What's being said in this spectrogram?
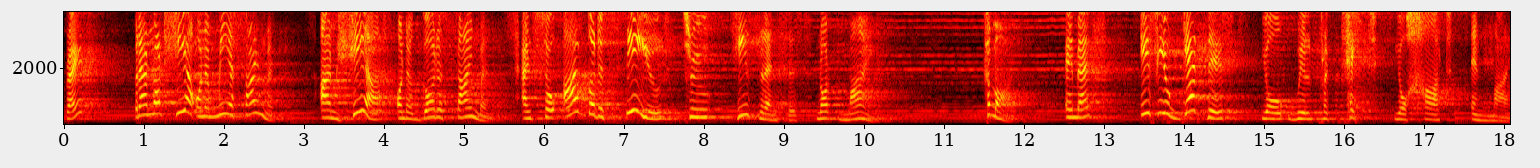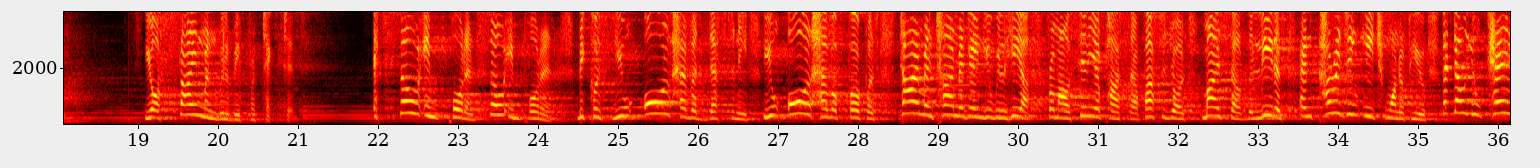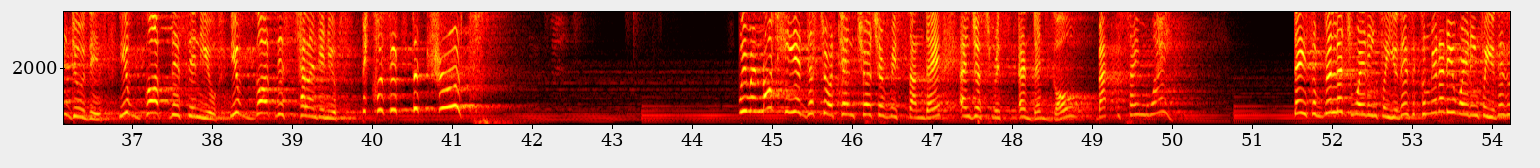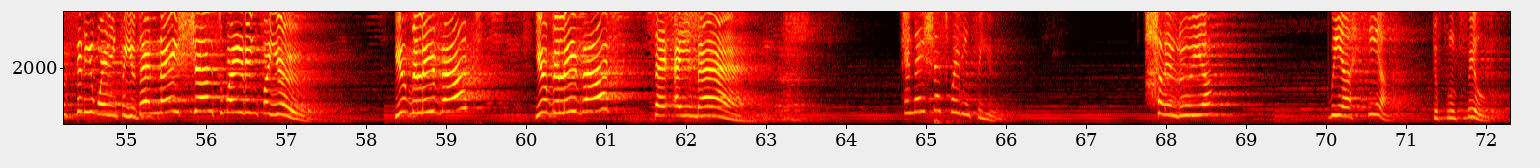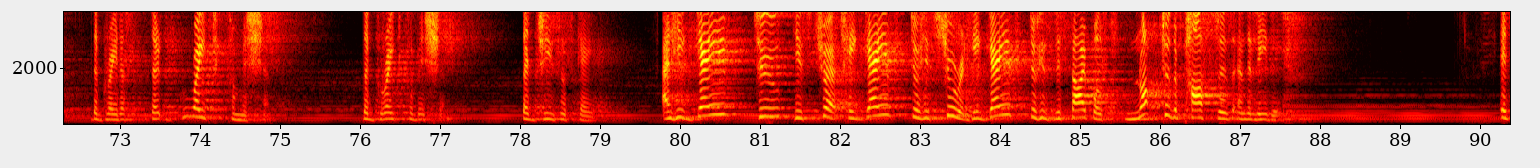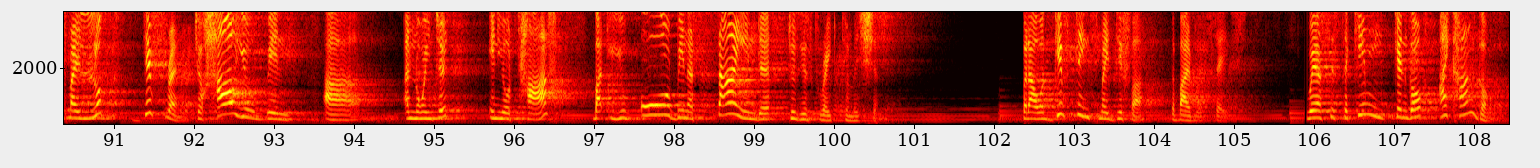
Right? But I'm not here on a me assignment. I'm here on a God assignment. And so I've got to see you through His lenses, not mine. Come on. Amen. If you get this, you will protect your heart and mind. Your assignment will be protected. It's so important, so important because you all have a destiny. You all have a purpose. Time and time again, you will hear from our senior pastor, Pastor George, myself, the leaders, encouraging each one of you that now you can do this. You've got this in you. You've got this talent in you because it's the truth. We were not here just to attend church every Sunday and just and then go back the same way. There's a village waiting for you. There's a community waiting for you. There's a city waiting for you. There are nations waiting for you. You believe that? You believe that? Say amen. There are nations waiting for you. Hallelujah. We are here to fulfill the greatest, the great commission. The great commission that Jesus gave. And he gave to his church. He gave to his children. He gave to his disciples, not to the pastors and the leaders. It may look different to how you've been uh, anointed in your task, but you've all been assigned to this great commission. But our giftings may differ, the Bible says. Where Sister Kim can go, I can't go.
